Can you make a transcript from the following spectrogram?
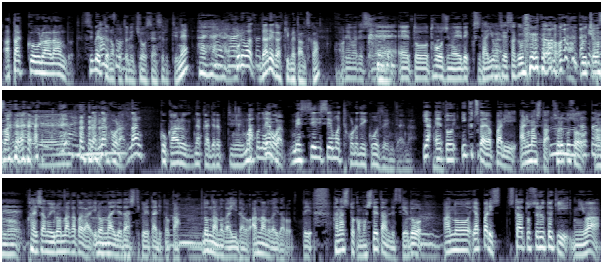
アタックオールアラウンドって全てのことに挑戦するっていうね。はいはいはい。はいこれは誰が決めたんですか？これはですね、えっと、当時の ABEX 第4制作部の部長さん。ななんかほら、何個かある中でやるっていうよりも、あでもこのやっぱメッセージ性を持ってこれでいこうぜみたいな。いや、えっと、いくつかやっぱりありました。それこそ、うんあの、会社のいろんな方がいろんなアイデア出してくれたりとか、どんなのがいいだろう、あんなのがいいだろうっていう話とかもしてたんですけど、あの、やっぱりスタートするときには、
